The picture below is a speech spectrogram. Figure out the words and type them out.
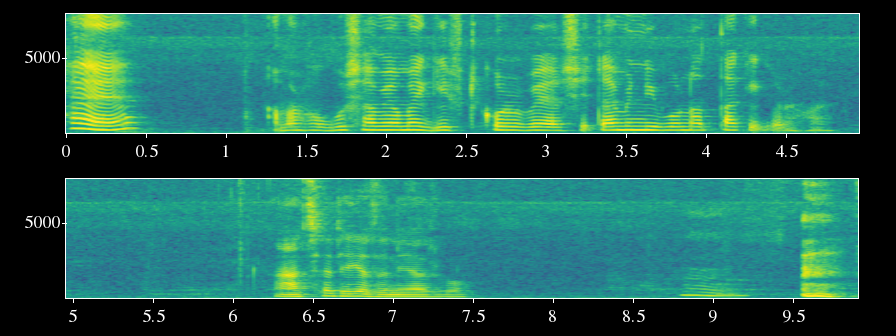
হ্যাঁ। আমার হবু স্বামী আমায় গিফট করবে আর সেটা আমি নিব না তা কি করে হয়? আচ্ছা ঠিক আছে নিয়ে আসব। হুম।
